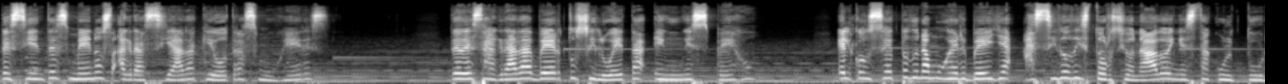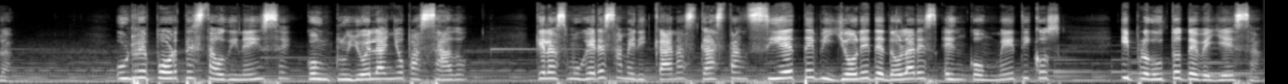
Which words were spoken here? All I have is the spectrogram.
¿Te sientes menos agraciada que otras mujeres? ¿Te desagrada ver tu silueta en un espejo? El concepto de una mujer bella ha sido distorsionado en esta cultura. Un reporte estadounidense concluyó el año pasado que las mujeres americanas gastan 7 billones de dólares en cosméticos y productos de belleza.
